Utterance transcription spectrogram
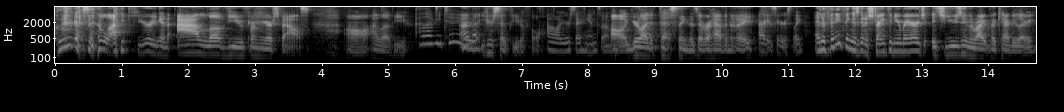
Who doesn't like hearing an I love you from your spouse? Oh, I love you. I love you too. I know you're so beautiful. Oh, you're so handsome. Oh, you're like the best thing that's ever happened to me. All right, seriously. And if anything is going to strengthen your marriage, it's using the right vocabulary.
